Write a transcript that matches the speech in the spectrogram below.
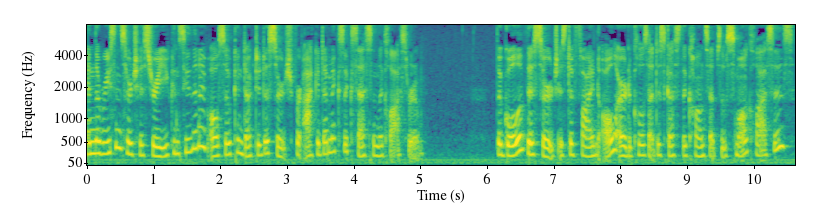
In the recent search history, you can see that I've also conducted a search for academic success in the classroom. The goal of this search is to find all articles that discuss the concepts of small classes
